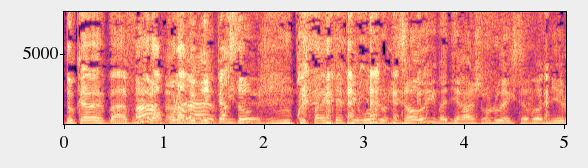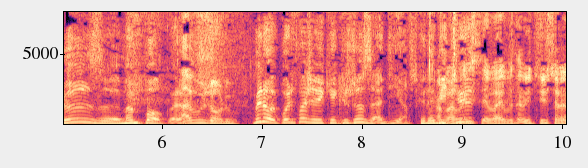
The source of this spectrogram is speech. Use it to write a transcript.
Donc euh, bah vous Ah, alors bah pour la voilà, rubrique perso. je vous prépare le tapis rouge en disant oui, il va dire un Jean-Loup avec sa voix mielleuse, euh, même pas quoi. Là. À vous Jean-Loup. Mais non, pour une fois j'avais quelque chose à dire parce que Ah bah d'habitude. oui, c'est vrai, vous d'habitude, ça fait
